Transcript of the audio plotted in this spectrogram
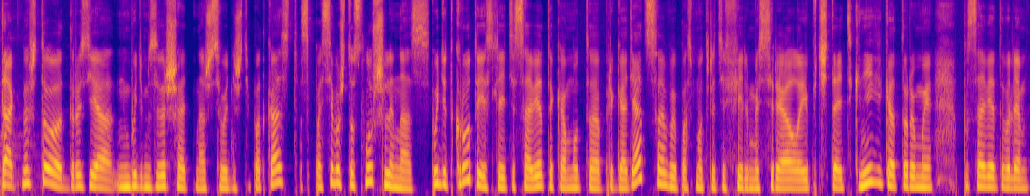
Так, ну что, друзья, будем завершать наш сегодняшний подкаст. Спасибо, что слушали нас. Будет круто, если эти советы кому-то пригодятся. Вы посмотрите фильмы, сериалы и почитаете книги, которые мы посоветовали.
